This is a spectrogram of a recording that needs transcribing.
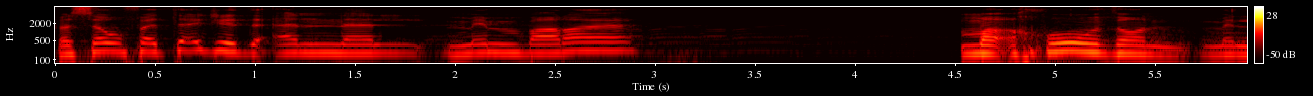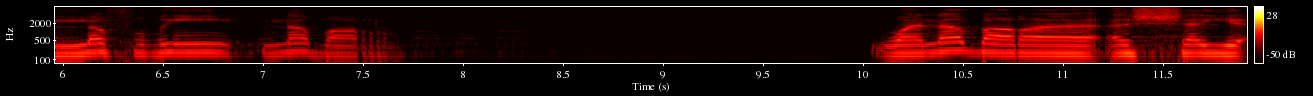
فسوف تجد أن المنبر مأخوذ من لفظ نبر. ونبر الشيء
